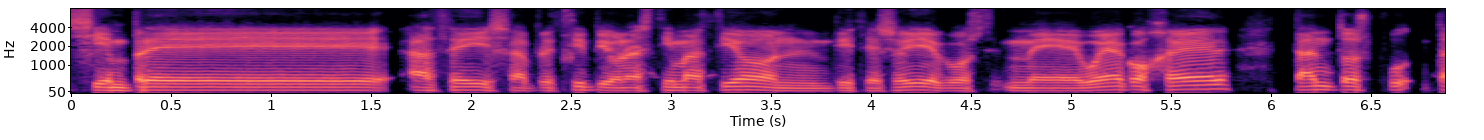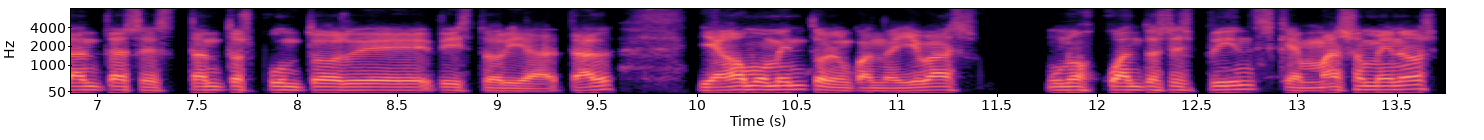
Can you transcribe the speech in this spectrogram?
siempre hacéis al principio una estimación, dices, oye, pues me voy a coger tantos, tantas, tantos puntos de, historia, tal. Llega un momento en cuando llevas unos cuantos sprints que más o menos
